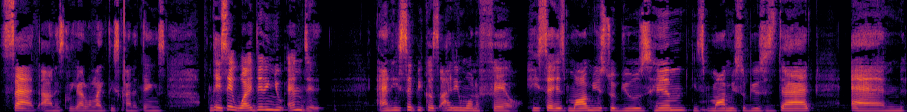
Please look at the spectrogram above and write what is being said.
sad honestly i don't like these kind of things they say why didn't you end it and he said, because I didn't want to fail. He said his mom used to abuse him, his mom used to abuse his dad, and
